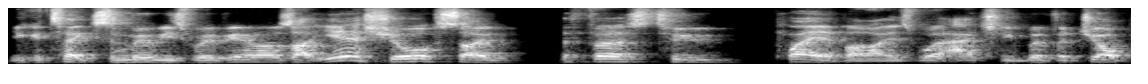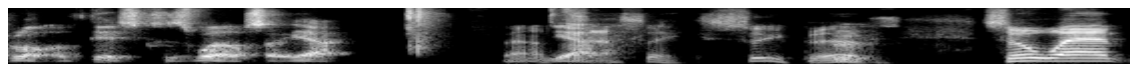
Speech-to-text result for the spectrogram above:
you can take some movies with you. And I was like, yeah, sure. So the first two player buys were actually with a job lot of discs as well. So yeah. Fantastic. Yeah. Super. Mm. So um,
